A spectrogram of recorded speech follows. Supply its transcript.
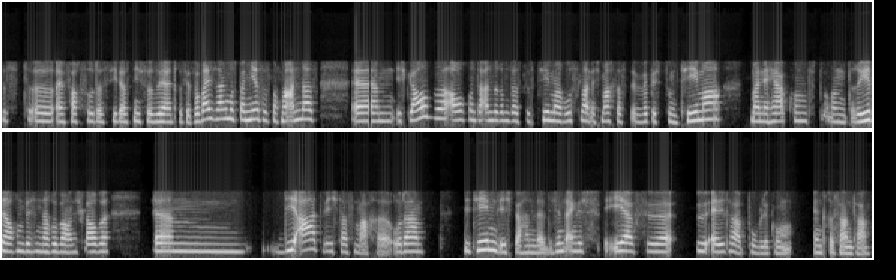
ist äh, einfach so, dass sie das nicht so sehr interessiert. Wobei ich sagen muss, bei mir ist es nochmal anders. Ähm, ich glaube auch unter anderem, dass das Thema Russland, ich mache das wirklich zum Thema, meine Herkunft und rede auch ein bisschen darüber. Und ich glaube, ähm, die Art, wie ich das mache oder die Themen, die ich behandle, die sind eigentlich eher für älter Publikum interessanter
